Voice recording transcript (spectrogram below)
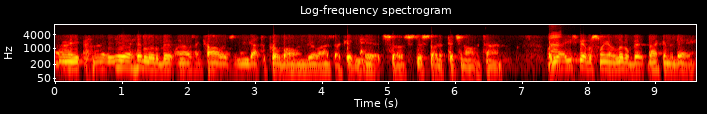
I, yeah, hit a little bit when I was in college, and then got to pro ball and realized I couldn't hit, so just started pitching all the time. But yeah, I used to be able to swing it a little bit back in the day.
